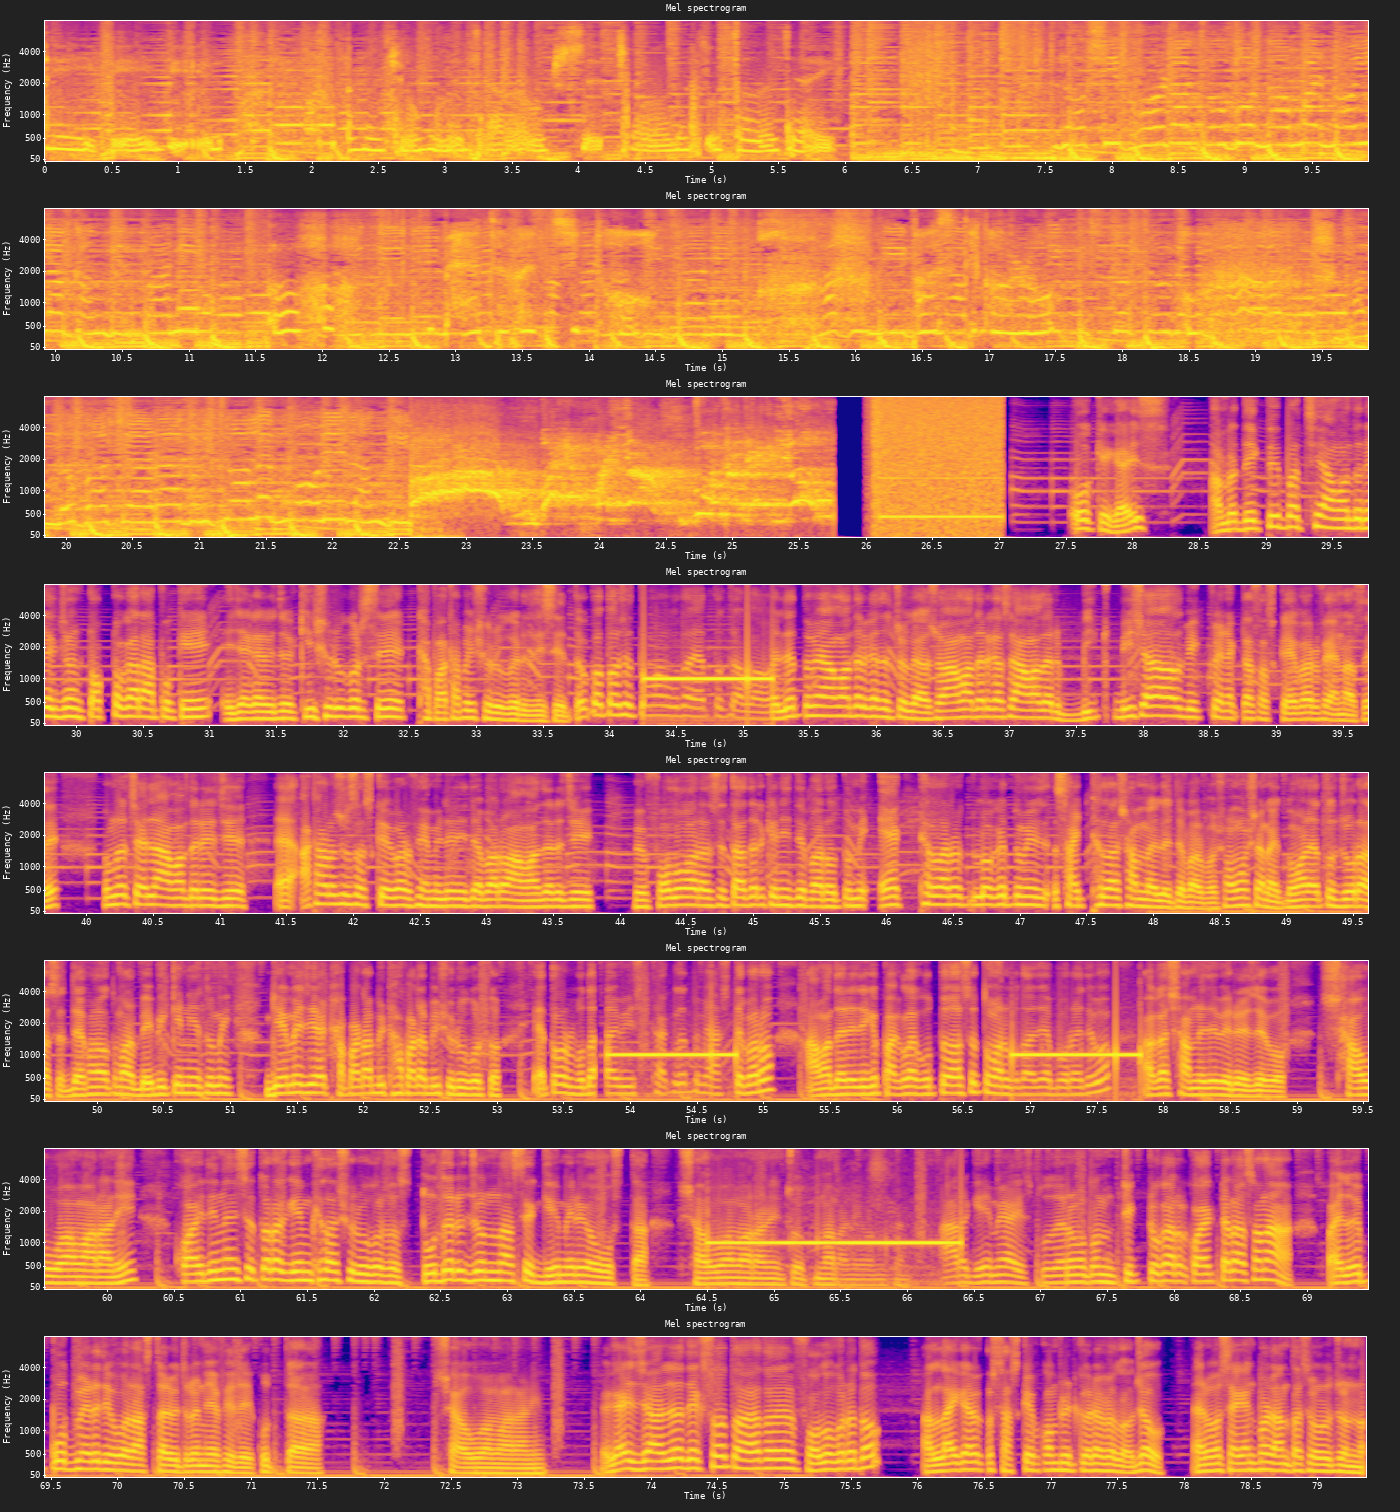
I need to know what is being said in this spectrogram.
Baby আমার যৌবনে জ্বালা উঠছে চলো না সোশ্যালে যাই রসে ভরা যৌবন আমার নয়া গাঙ্গের পানি ব্যথা পাচ্ছি চলে ওকে গাইস আমরা দেখতে পাচ্ছি আমাদের একজন টকটকার আপুকে এই জায়গার ভিতরে কি শুরু করছে, ঠাপাঠাপি শুরু করে দিছে। তো কত হচ্ছে, তোমার কোথায় এত চাপা হইলে তুমি আমাদের কাছে চলে আসো। আমাদের কাছে আমাদের বিশাল, বিগ ফ্যান একটা সাবস্ক্রাইবার ফ্যান আছে। তোমরা চাইলে আমাদের এই যে আঠারোশো সাবস্ক্রাইবার ফ্যামিলি নিতে পারো। আমাদের যে ফলোয়ার আছে তাদেরকে নিতে পারো। তুমি এক ঠেলার লগে তুমি সাইড ঠেলা সামনে নিতে পারব। সমস্যা নাই, তোমার এত জোর আছে। দেখো না, তোমার বেবিকে নিয়ে তুমি গেমে যে ঠাপাটাপি ঠাপাটাপি শুরু করছ। এত বোধহয় বিষ থাকলে তুমি আসতে পারো। আমাদের এদিকে পাগলা করতে আছে, তোমার বোধহয় দিয়ে বলে দেবো আগে সামনে দিয়ে বেরিয়ে যাব। সাউয়া মারানি, কয়দিন হয়েছে তোরা গেম খেলা শুরু করছস? তোদের জন্য আছে গেমের অবস্থা। সাউয়া মারানি আর গেমে আইস, তোদের মতন টিকটকার কয়েকটার আছে না, পাইলে ওই পোদ মেরে দেবো, রাস্তার ভিতরে নিয়ে ফেলে, কুত্তা সাউয়া মারানি। গাইজ যা যা দেখছ তারা তাদের ফলো করে দাও, আর লাইক আর সাবস্ক্রাইব কমপ্লিট করে ফেলো, যাও। এরপর সেকেন্ড পার্ট আনতাছে ওর জন্য।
